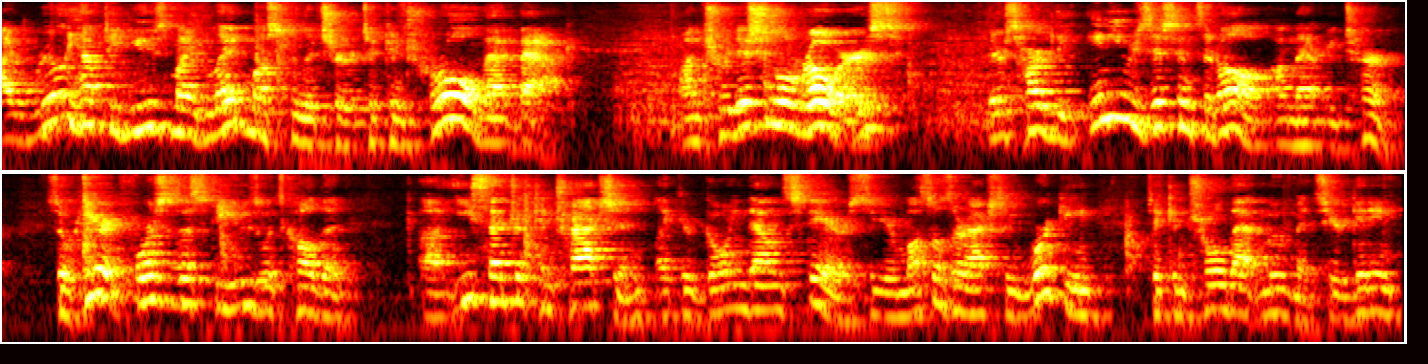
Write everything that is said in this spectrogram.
I really have to use my leg musculature to control that back. On traditional rowers, there's hardly any resistance at all on that return. So here it forces us to use what's called an uh, eccentric contraction, like you're going downstairs. So your muscles are actually working to control that movement. So you're getting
